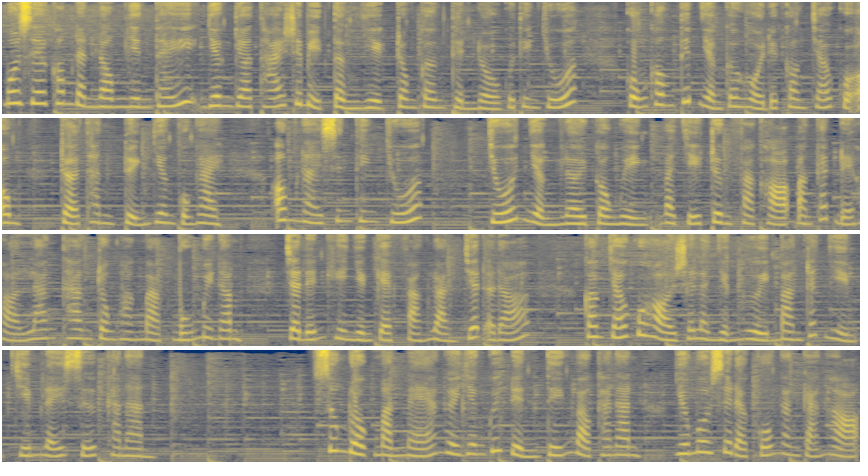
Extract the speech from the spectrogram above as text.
Moses không đành lòng nhìn thấy dân Do Thái sẽ bị tận diệt trong cơn thịnh nộ của Thiên Chúa, cũng không tiếp nhận cơ hội để con cháu của ông trở thành tuyển dân của Ngài. Ông này xin Thiên Chúa. Chúa nhận lời cầu nguyện và chỉ trừng phạt họ bằng cách để họ lang thang trong hoang mạc 40 năm cho đến khi những kẻ phản loạn chết ở đó. Con cháu của họ sẽ là những người mang trách nhiệm chiếm lấy xứ Canaan. Xung đột mạnh mẽ, người dân quyết định tiến vào Canaan dù Moses đã cố ngăn cản họ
